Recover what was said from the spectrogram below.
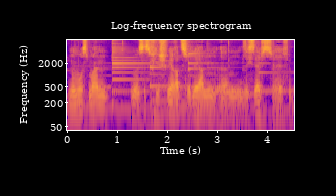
Nur muss man, nur ist es viel schwerer zu lernen, ähm, sich selbst zu helfen.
